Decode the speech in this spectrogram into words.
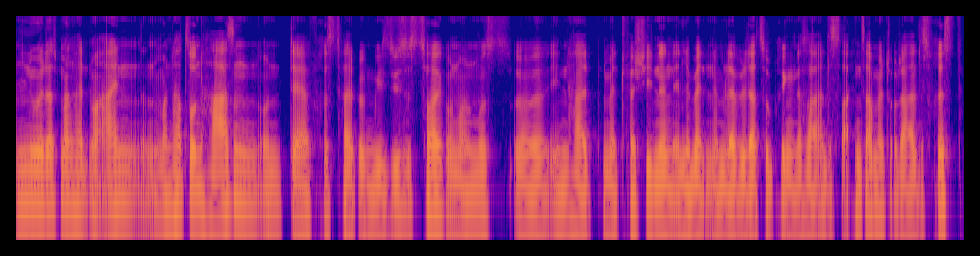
nur dass man halt nur einen, man hat so einen Hasen und der frisst halt irgendwie süßes Zeug und man muss äh, ihn halt mit verschiedenen Elementen im Level dazu bringen, dass er alles einsammelt oder alles frisst.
